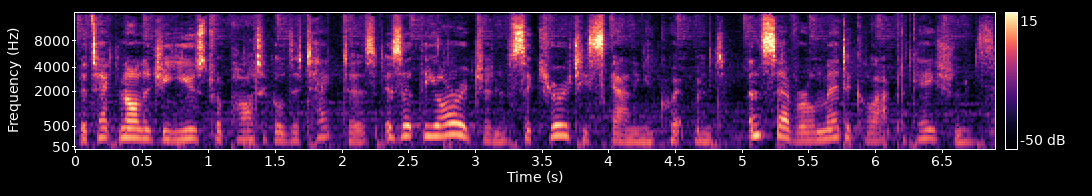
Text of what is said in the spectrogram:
The technology used for particle detectors is at the origin of security scanning equipment and several medical applications.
